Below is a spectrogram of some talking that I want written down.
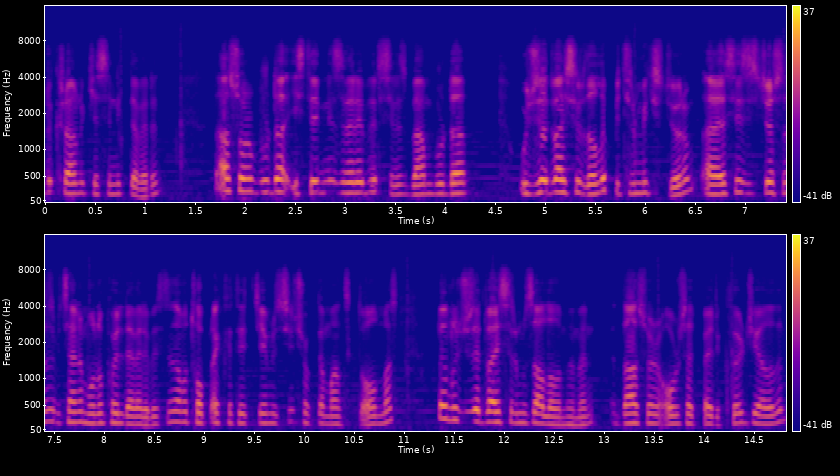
the Crown'u kesinlikle verin. Daha sonra burada istediğinizi verebilirsiniz. Ben burada Ucuz Advisor'ı da alıp bitirmek istiyorum. Ee, siz istiyorsanız bir tane Monopoly de verebilirsiniz ama toprak fethedeceğimiz için çok da mantıklı olmaz. Buradan Ucuz Advisor'ımızı alalım hemen. Daha sonra Oversight by the Clergy'yi alalım.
